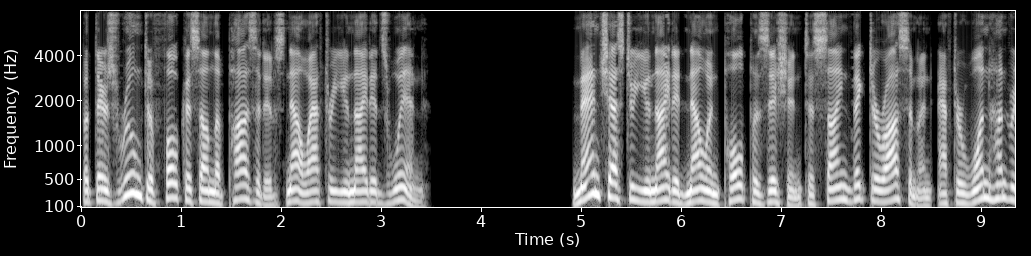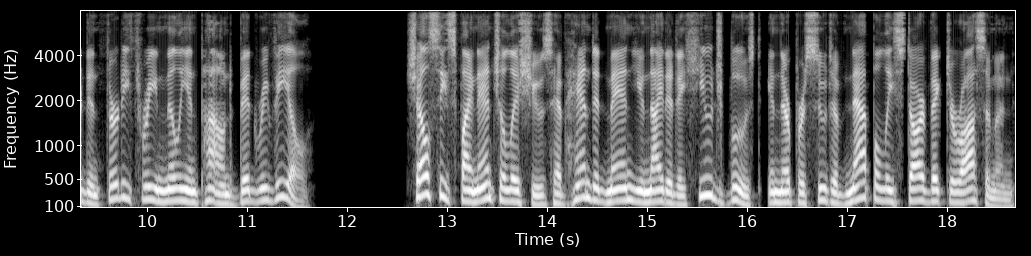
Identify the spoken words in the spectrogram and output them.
but there's room to focus on the positives now after United's win. Manchester United now in pole position to sign Victor Osimhen after £133 million bid reveal. Chelsea's financial issues have handed Man United a huge boost in their pursuit of Napoli star Victor Osimhen,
